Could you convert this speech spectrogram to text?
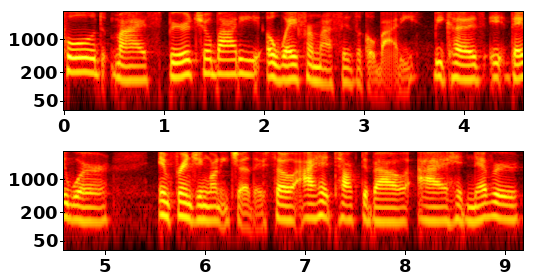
pulled my spiritual body away from my physical body because it, they were infringing on each other. So I had talked about I had never.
